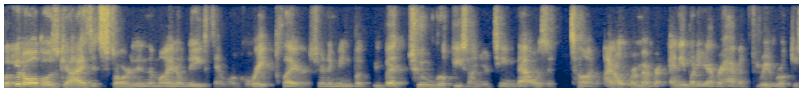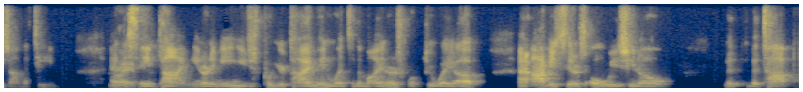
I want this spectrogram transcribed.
Look at all those guys that started in the minor leagues that were great players. You know what I mean? But you've had two rookies on your team. That was a ton. I don't remember anybody ever having three rookies on the team at Right. the same time. You know what I mean? You just put your time in, went to the minors, worked your way up. And obviously, there's always, you know, the, the top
